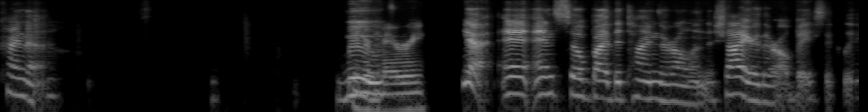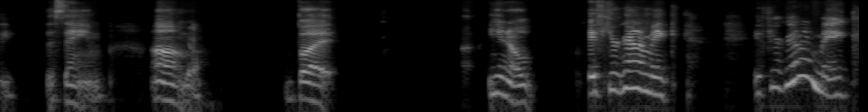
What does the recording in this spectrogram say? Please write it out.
kind of move. intermarry. Yeah, and, and so by the time they're all in the Shire, they're all basically the same. Um, Yeah. But you know, if you're gonna make, if you're gonna make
